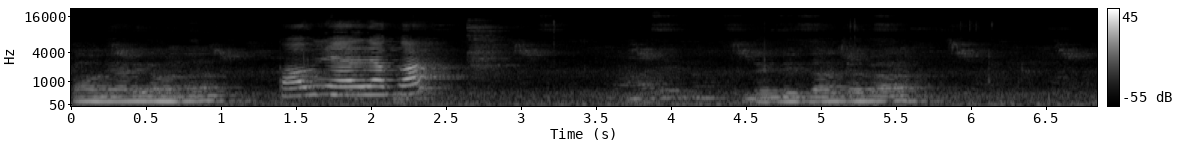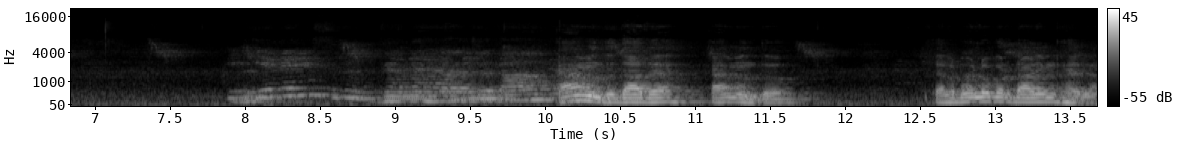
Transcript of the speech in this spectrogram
पाहुणे आले का म्हणा पाहुणे आला का दिंडीत जायचं का ती गेले विसरून. दिंडीत जायचं का काय म्हणतो दादा? काय म्हणतो? त्याला बोलो बरं डाळिंब खायला.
